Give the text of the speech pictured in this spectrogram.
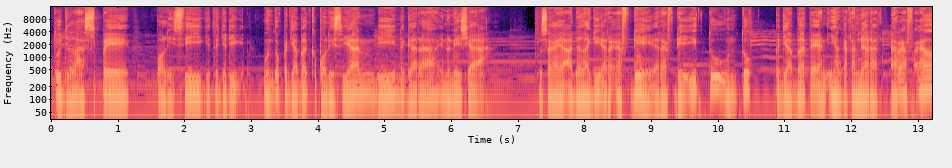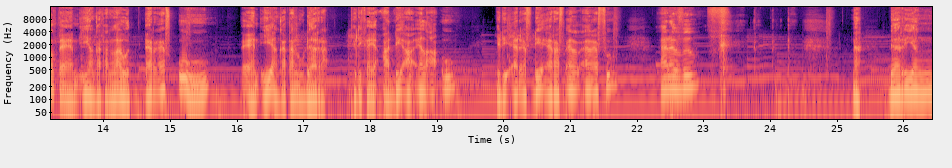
itu jelas P polisi gitu. Jadi untuk pejabat kepolisian di negara Indonesia. Terus kayak ada lagi RFD. RFD itu untuk pejabat TNI Angkatan Darat. RFL TNI Angkatan Laut. RFU TNI Angkatan Udara. Jadi kayak AD, AL, AU. Jadi RFD, RFL, RFU, RFU. Dari yang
